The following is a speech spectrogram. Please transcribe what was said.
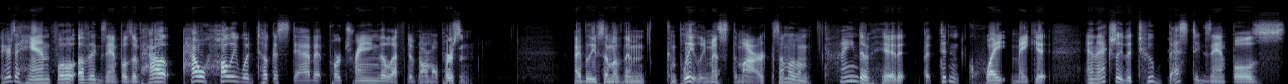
here's a handful of examples of how, how Hollywood took a stab at portraying the left of normal person. I believe some of them completely missed the mark. Some of them kind of hit it, but didn't quite make it. And actually, the two best examples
